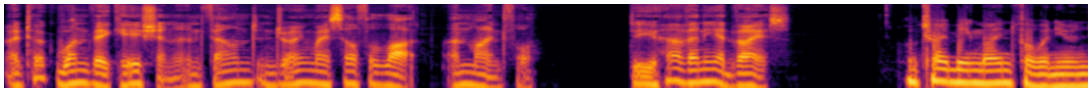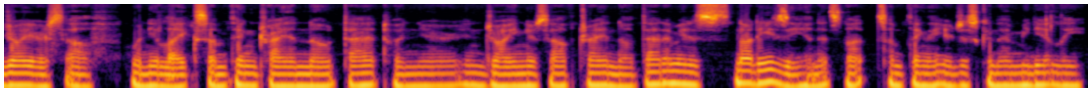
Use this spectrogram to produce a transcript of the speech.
I took one vacation and found enjoying myself a lot, unmindful. Do you have any advice? Well, try being mindful when you enjoy yourself. When you like something, try and note that. When you're enjoying yourself, try and note that. I mean, it's not easy and it's not something that you're just going to immediately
